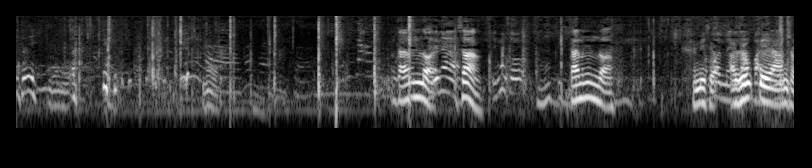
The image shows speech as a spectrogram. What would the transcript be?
Itu eh. 咱们落上，咱们落。还没事，二十五岁啊，你说。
